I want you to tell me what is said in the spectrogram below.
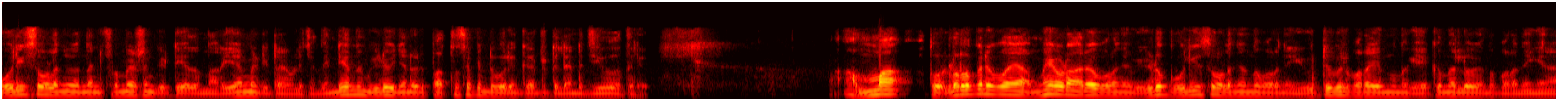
പോലീസ് വളഞ്ഞു എന്ന ഇൻഫർമേഷൻ കിട്ടിയതെന്ന് അറിയാൻ വേണ്ടിയിട്ടാണ് വിളിച്ചത്. എന്റെ ഒന്നും വീഡിയോ ഞാൻ ഒരു പത്ത് സെക്കൻഡ് പോലും കേട്ടിട്ടില്ല എന്റെ ജീവിതത്തിൽ അമ്മ തൊഴിലുറപ്പിന് പോയ അമ്മയോട് ആരോ പറഞ്ഞു വീട് പോലീസ് വളഞ്ഞെന്ന് പറഞ്ഞ് യൂട്യൂബിൽ പറയുന്നു കേൾക്കുന്നല്ലോ എന്ന് പറഞ്ഞ് ഇങ്ങനെ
